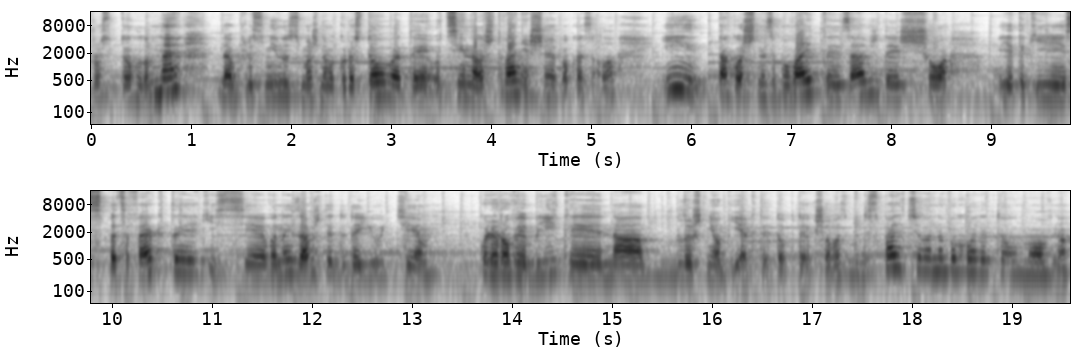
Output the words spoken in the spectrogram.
Просто головне, да, плюс-мінус можна використовувати оці налаштування, що я показала. І також не забувайте завжди, що є такі спецефекти, якісь вони завжди додають кольорові бліки на ближні об'єкти. Тобто, якщо у вас буде з пальцю воно виходити умовно,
